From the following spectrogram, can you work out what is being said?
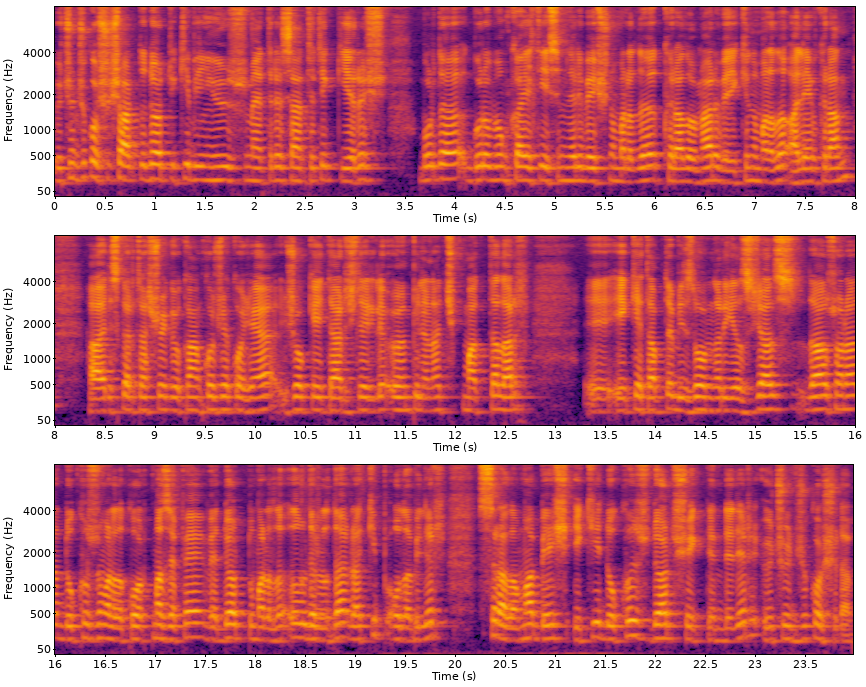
Üçüncü koşu şartlı 4 2100 metre sentetik yarış. Burada grubun kalite isimleri 5 numaralı Kral Ömer ve 2 numaralı Alev Kıran. Halis Karataş ve Gökhan Koca Koca jockey tercihleriyle ön plana çıkmaktalar. Ee, ilk etapta biz de onları yazacağız. Daha sonra 9 numaralı Korkmaz Efe ve 4 numaralı Ildırlı da rakip olabilir. Sıralama 5, 2, 9, 4 şeklindedir. Üçüncü koşuda.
